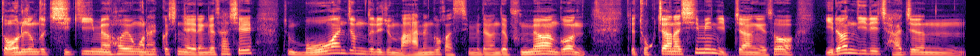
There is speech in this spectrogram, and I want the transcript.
또 어느 정도 직위면 허용을 할 것이냐 이런 게 사실 좀 모호한 점들이 좀 많은 것 같습니다. 그런데 분명한 건 독자나 시민 입장에서 이런 일이 잦은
